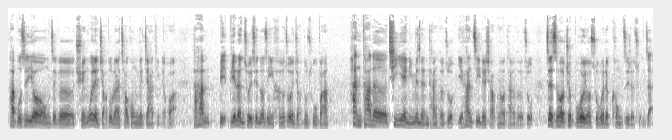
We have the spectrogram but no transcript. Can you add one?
他不是用这个权威的角度来操控一个家庭的话，他和别别人处理事情都是以合作的角度出发，和他的企业里面的人谈合作，也和自己的小朋友谈合作，这时候就不会有所谓的控制的存在。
